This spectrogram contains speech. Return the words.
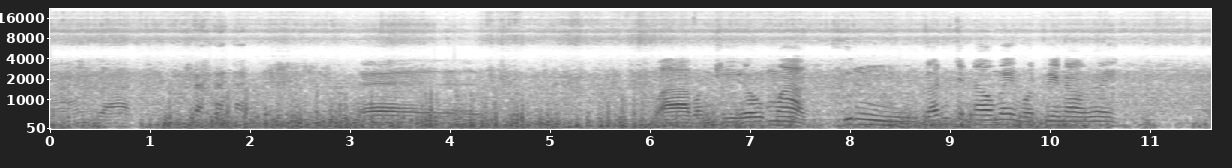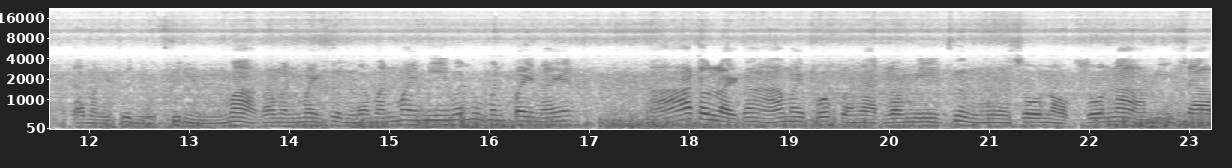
หายาก เออว่า บางทีเรามากขึ้นกันจะเอาไม่หมดพี่น้องเลยถ้ามันขึ้นขึ้นมากแล้วมันไม่ขึ้นแล้วมันไม่มีไม่รู้มันไปไหน หาเท่าไหร่ก็หาไม่พบขนาดเรามีเครื่องมือโซนอกโซน่ามีซาว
